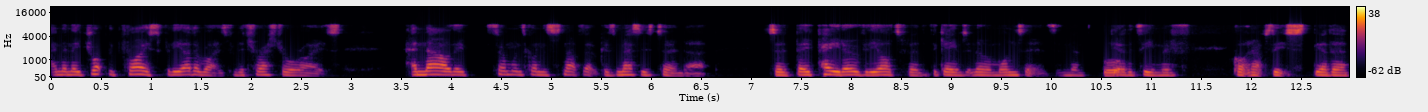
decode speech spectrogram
and then they dropped the price for the other rights, for the terrestrial rights. And now they someone's gone and snapped up because Messi's turned up. So they paid over the odds for the games that no one wanted, and then the other team have got an absolute. The other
